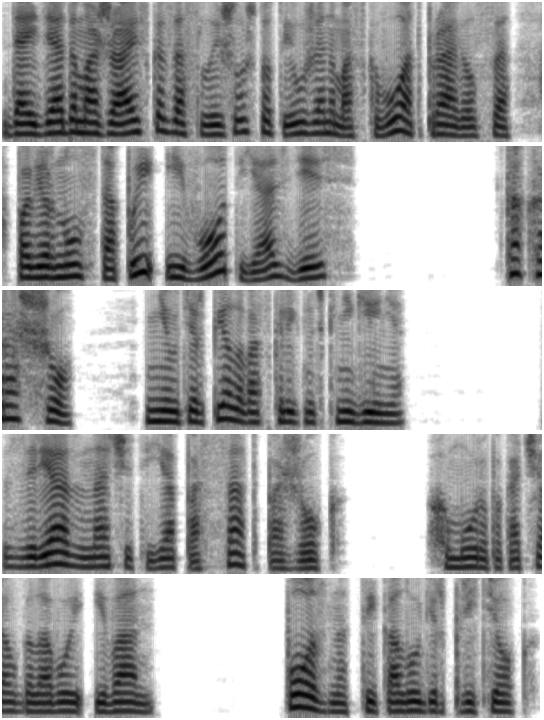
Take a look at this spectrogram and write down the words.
Дойдя до Можайска, заслышал, что ты уже на Москву отправился, повернул стопы, и вот я здесь. Как хорошо! — не утерпела воскликнуть княгиня. Зря, значит, я посад пожег. Хмуро покачал головой Иван. Поздно ты, Калугер, притек.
